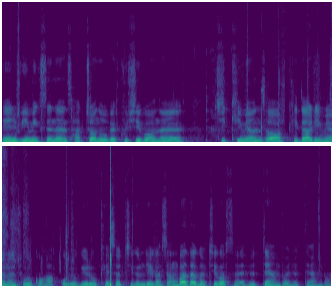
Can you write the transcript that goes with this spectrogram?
위믹스는 4,590원을 지키면서 기다리면 좋을 것 같고 여기 이렇게 해서 지금 얘가 쌍바닥을 찍었어요. 이때 한번 이때 한번.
